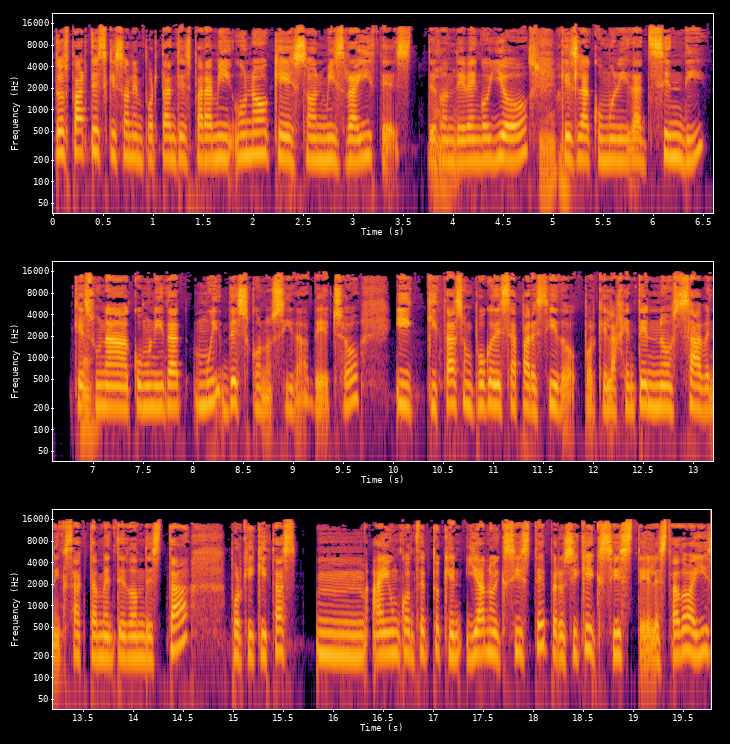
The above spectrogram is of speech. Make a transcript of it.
dos partes que son importantes para mí. Uno que son mis raíces, de donde vengo yo, que es la comunidad Sindhi, que es una comunidad muy desconocida, de hecho, y quizás un poco desaparecido, porque la gente no sabe exactamente dónde está, porque quizás mm, hay un concepto que ya no existe, pero sí que existe. El Estado ahí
